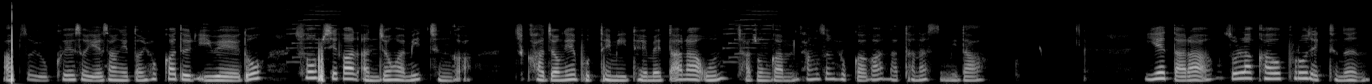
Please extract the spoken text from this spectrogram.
앞서 요크에서 예상했던 효과들 이외에도 수업시간 안정화 및 증가, 가정의 보탬이 됨에 따라온 자존감 상승 효과가 나타났습니다. 이에 따라 솔라카우 프로젝트는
